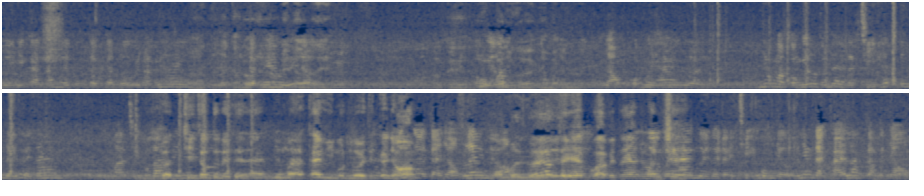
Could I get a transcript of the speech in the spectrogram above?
người thì cả năm người cùng tập cả đội nó mới hay À, tức là cả đội tập theo biết bây giờ là gì? ừ. Ok. Có Group nghĩa bao là- nhiêu người? Nhóm bao nhiêu người? nhóm có 12 người nhưng mà có nghĩa là vấn đề là chỉ hết tương đấy thời gian mà chỉ có ba vẫn chỉ trong từng đấy thời gian nhưng mà thay vì một người thì cả nhóm người cả nhóm lên hiểu không? Mười người thể hiện quả Việt Nam Mười hai người rồi đấy chị không nhớ nhưng đại khái là cả một nhóm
